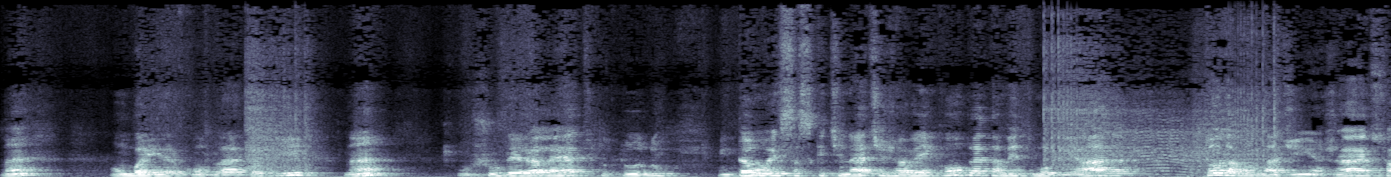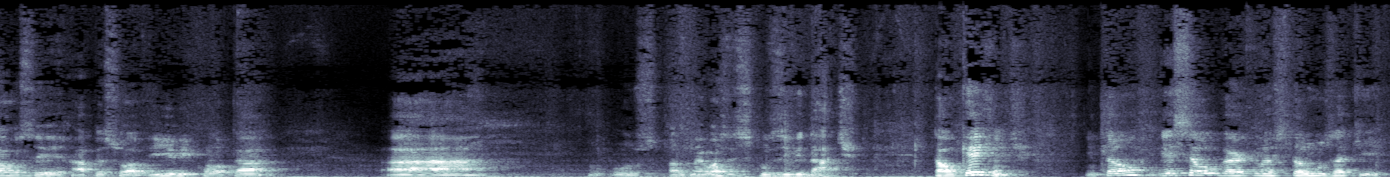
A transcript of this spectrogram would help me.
né? um banheiro completo aqui, né? um chuveiro elétrico, tudo. Então essas kitnets já vem completamente mobiliada, toda montadinha já, é só você, a pessoa vir e colocar a, os, os negócios de exclusividade. Tá ok, gente? Então, esse é o lugar que nós estamos aqui.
